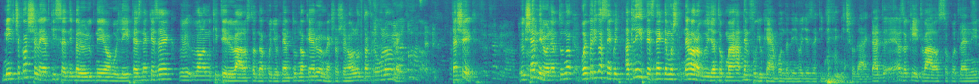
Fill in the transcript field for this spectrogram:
még csak azt se lehet kiszedni belőlük néha, hogy léteznek ezek, valami kitérő választ adnak, hogy ők nem tudnak erről, meg sose hallottak róla, meg... Tessék? Ők semmiről nem tudnak, vagy pedig azt mondják, hogy hát léteznek, de most ne haragudjatok már, hát nem fogjuk elmondani, hogy ezek így micsodák. Tehát ez a két válasz szokott lenni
